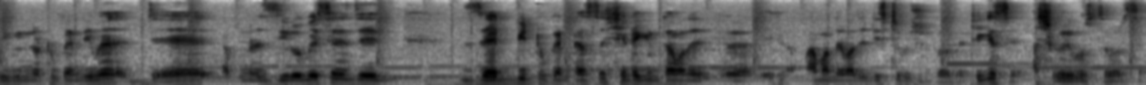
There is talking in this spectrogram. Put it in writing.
বিভিন্ন টোকেন দিবে, যে, আপনার জিরো বেসের যে জেডবি টোকেনটা আছে, সেটা কিন্তু আমাদের আমাদের মাঝে ডিস্ট্রিবিউশন করবে, ঠিক আছে? আশা করি বুঝতে পারছেন।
